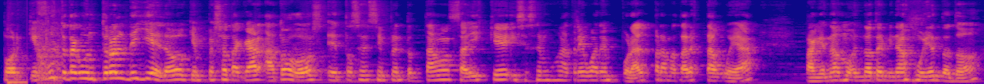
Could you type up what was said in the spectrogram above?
porque justo atacó un troll de hielo que empezó a atacar a todos, entonces siempre intentamos, ¿sabéis qué? Y si hacemos una tregua temporal para matar a esta weá, para que no, no terminamos muriendo todos.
